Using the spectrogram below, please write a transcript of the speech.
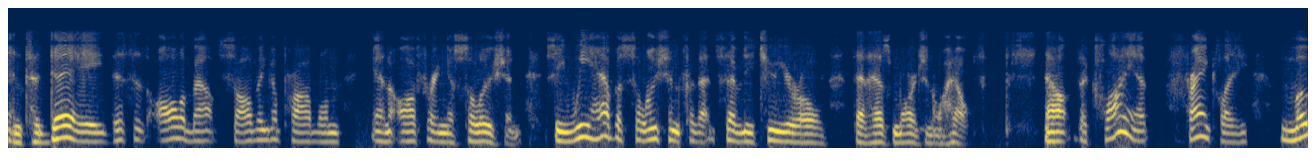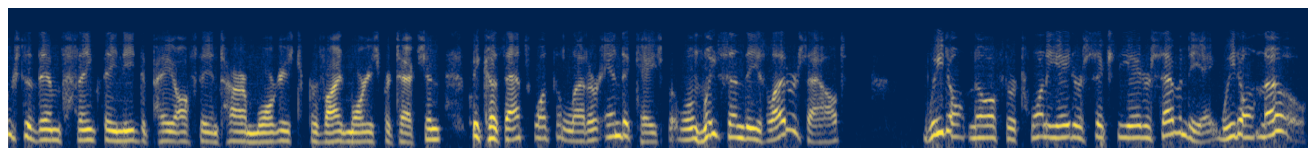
And today, this is all about solving a problem and offering a solution. See, we have a solution for that 72 year old that has marginal health. Now, the client, frankly, most of them think they need to pay off the entire mortgage to provide mortgage protection because that's what the letter indicates. But when we send these letters out, we don't know if they're 28 or 68 or 78. We don't know.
